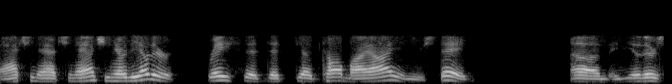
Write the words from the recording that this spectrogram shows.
action, action, action. You know the other race that that uh, caught my eye in your state. Um, you know, there's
